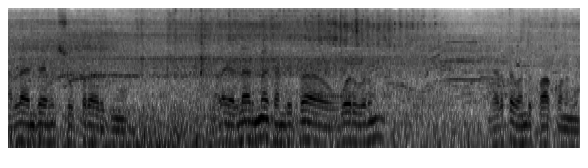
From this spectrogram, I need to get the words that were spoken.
நல்ல என்ஜாய்மெண்ட் சூப்பராக இருக்குங்க. அதனால் எல்லாருமே கண்டிப்பாக ஒவ்வொருவரும் இடத்த வந்து பார்க்கணுங்க.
